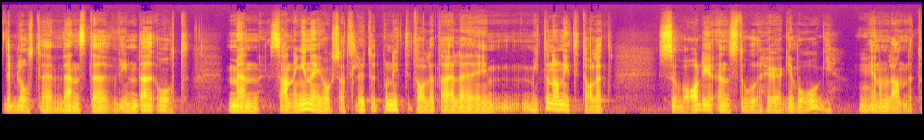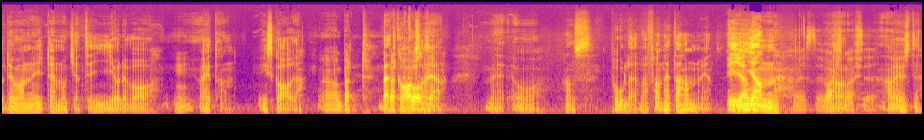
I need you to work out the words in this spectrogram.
det blåste vänstervindar åt. Men sanningen är ju också att slutet på 90-talet, där, eller i mitten av 90-talet, så var det ju en stor högervåg Mm. genom landet. Och det var Ny Demokrati och det var, Mm. vad heter han, i Skara. Ja, Bert, Bert, Karlsson, ja. Och hans polare, vad fan hette han nu igen? Ian. Ian. Ja, just det, Wachtmeister. Ja, just det.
